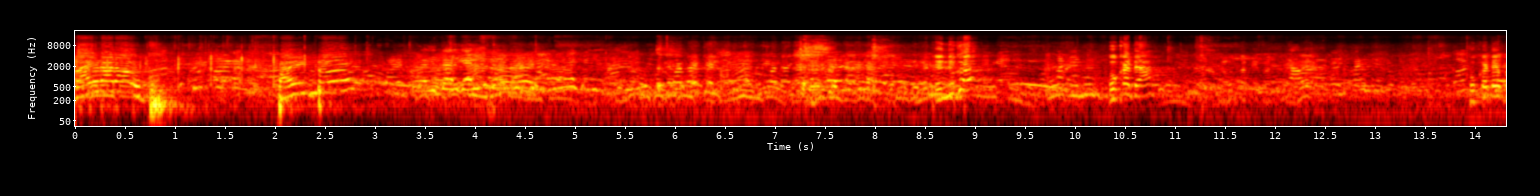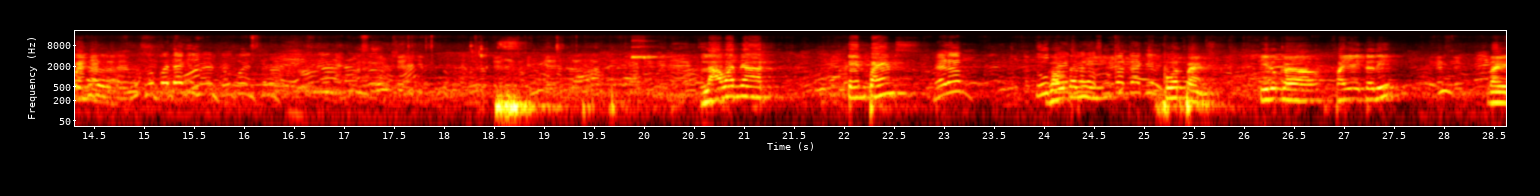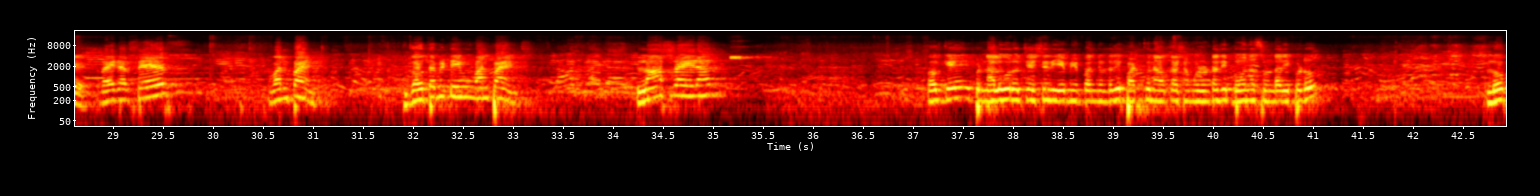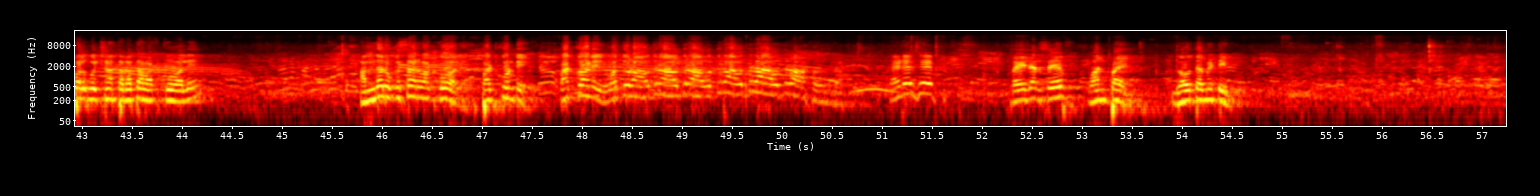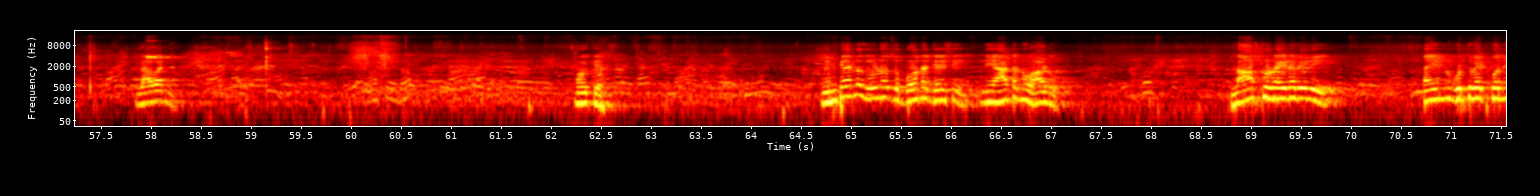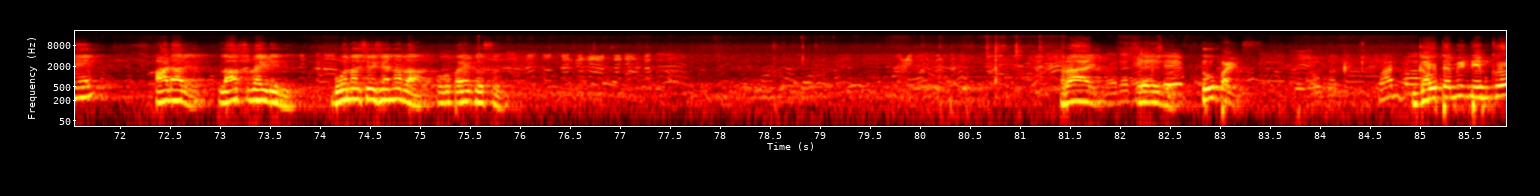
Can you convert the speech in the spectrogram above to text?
రైడ్ ఎందుకు? ఒకటా? ఒకటే పైన Lavanya ten points. Madam Gautami four points ఇది ఒక ఫైవ్ అవుతుంది. Right raider save one point Gautami team one point last raider okay ఇప్పుడు నలుగురు వచ్చేసింది ఏమి ఇబ్బంది ఉండదు. పట్టుకునే అవకాశం కూడా ఉంటుంది బోనస్ ఉండదు ఇప్పుడు. లోపలికి వచ్చిన తర్వాత పట్టుకోవాలి. అందరు ఒకసారి పట్టుకోవాలి పట్టుకుంటే. పట్టుకోండి. వద్దురా వద్దురా వద్దురా వద్దురా వద్దురా వద్దురా. Raider safe raider safe one point Gautami team Lavanya okay ఎంపైర్లు చూడొద్దు బోనస్ చేసి. నీ ఆట నువ్వు ఆడు. లాస్ట్ రైడర్ ఇది. టైంను గుర్తుపెట్టుకొని ఆడాలి. లాస్ట్ రైడ్ ఇది. బోనస్ చేసి అన్నారా ఒక పాయింట్ వస్తుంది. Right very good two points Gautami టీంకు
